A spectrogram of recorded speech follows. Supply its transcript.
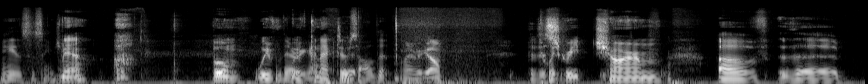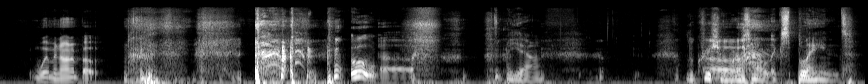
Maybe it's the same chicken. Yeah. Boom. We've, There we've we connected we solved it. There we go. The discreet charm of the women on a boat. Ooh, Uh, yeah. Lucretia Uh, Martel explained.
